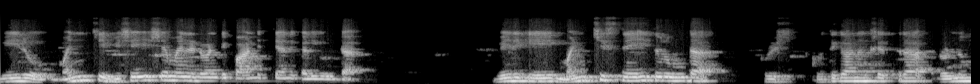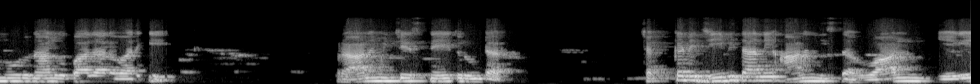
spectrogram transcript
వీరు మంచి విశేషమైనటువంటి పాండిత్యాన్ని కలిగి ఉంటారు. వీరికి మంచి స్నేహితులు ఉంటారు. కృష్- కృతికా నక్షత్ర రెండు మూడు నాలుగు పాదాల వారికి ప్రాణమిచ్చే స్నేహితులు ఉంటారు. చక్కటి జీవితాన్ని ఆనందిస్తారు. వాళ్ళు ఏ ఏ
